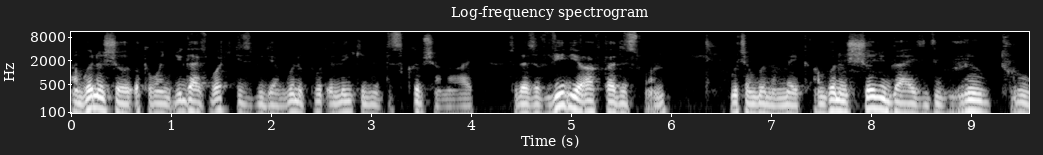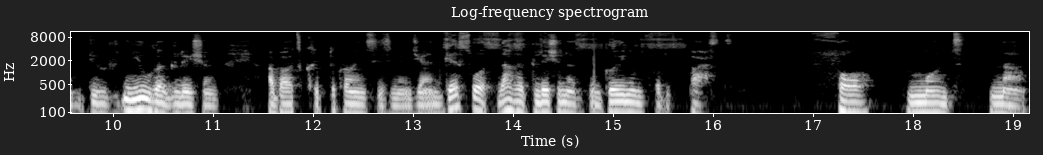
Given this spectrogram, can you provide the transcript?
i'm going to show okay when you guys watch this video i'm going to put a link in the description all right? So there's a video after this one which i'm going to make. I'm going to show you guys the real true the new regulation about cryptocurrencies in nigeria. And guess what? That regulation has been going on for the past four months now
